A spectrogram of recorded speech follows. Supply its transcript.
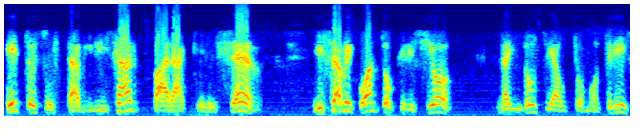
Esto es estabilizar para crecer. ¿Y sabe cuánto creció la industria automotriz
